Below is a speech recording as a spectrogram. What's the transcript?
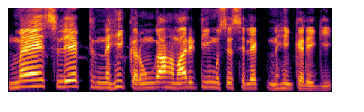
मैं सिलेक्ट नहीं करूँगा, हमारी टीम उसे सिलेक्ट नहीं करेगी।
